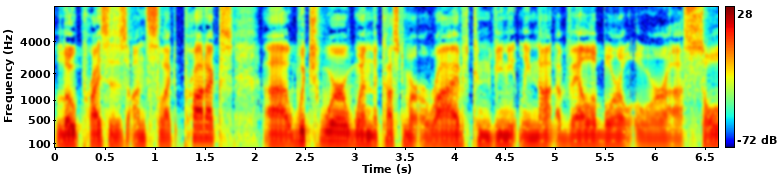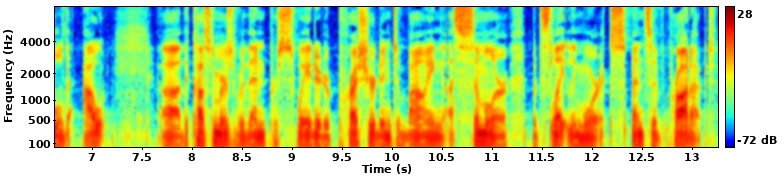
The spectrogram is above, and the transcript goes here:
low prices on select products, uh, which were, when the customer arrived, conveniently not available or uh, sold out. Uh, the customers were then persuaded or pressured into buying a similar but slightly more expensive product.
